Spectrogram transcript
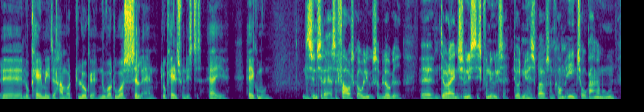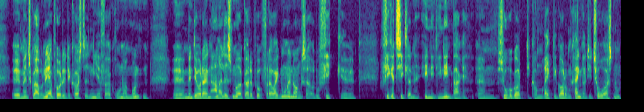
øh, lokalmedier har måttet lukke, nu hvor du også selv er en lokaljournalist her i, her i kommunen? Det synes jeg da. Altså Favreskov Liv, som lukkede, øh, det var da en journalistisk fornyelse. Det var et nyhedsbrev, som kom en-to gange om ugen. Øh, man skulle abonnere på det. Det kostede 49 kroner om måneden. Øh, men det var da en anderledes måde at gøre det på, for der var ikke nogen annoncer, og du fik... Øh, fik artiklerne ind i din indbakke. Øhm, super godt, de kom rigtig godt omkring, og de tog også nogle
